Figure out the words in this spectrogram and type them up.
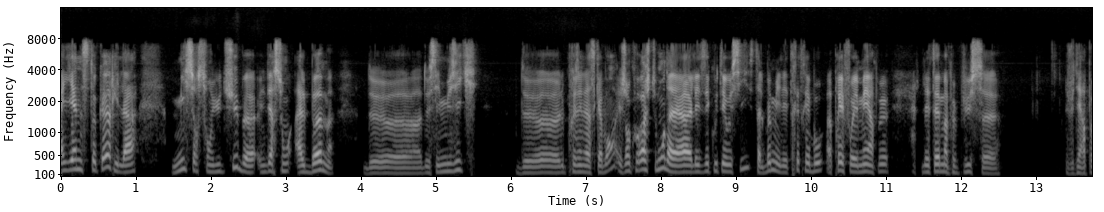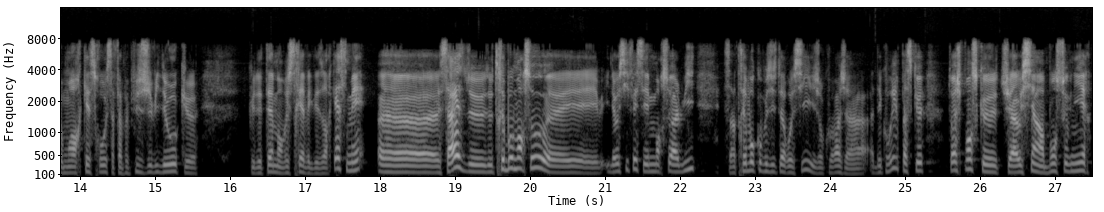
Ian Stoker, il a mis sur son YouTube une version album de ses musiques de euh, Le Prisonnier d'Azkaban et j'encourage tout le monde à, les écouter aussi. Cet album il est très très beau. Après il faut aimer un peu les thèmes un peu plus, euh, je veux dire un peu moins orchestraux, ça fait un peu plus jeu vidéo que que des thèmes enregistrés avec des orchestres, mais euh, ça reste de, très beaux morceaux. Et il a aussi fait ses morceaux à lui. C'est un très bon compositeur aussi. J'encourage à, découvrir parce que toi, je pense que tu as aussi un bon souvenir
